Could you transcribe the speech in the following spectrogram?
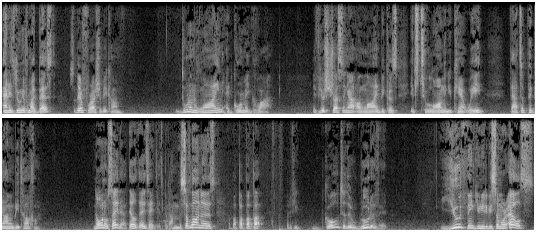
and he's doing it for my best. So therefore, I should be calm. Do it online at Gourmet Glatt. If you're stressing out online because it's too long and you can't wait, that's a pigam and bitachon. No one will say that. They'll they say it's pigam ba. But if you go to the root of it, you think you need to be somewhere else,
